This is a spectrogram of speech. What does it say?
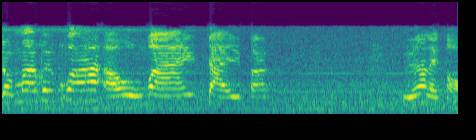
จะมาค่อยคว้าเอาไม้ใจปักเนื้ออะไรต่อ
